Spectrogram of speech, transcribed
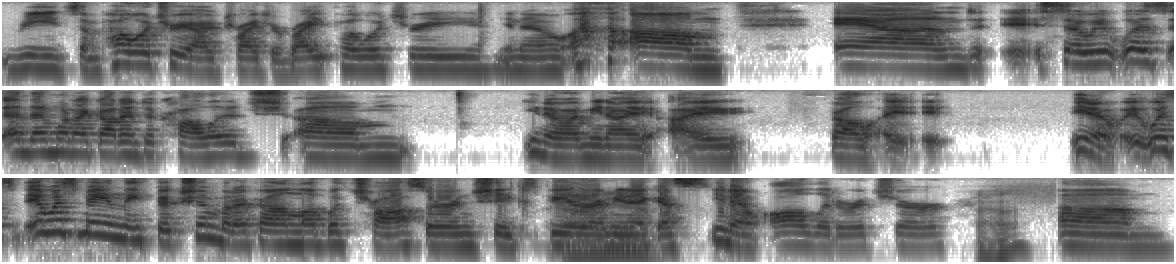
read some poetry. I tried to write poetry, you know. um, and so it was, and then when I got into college, um, you know, I mean, I I felt it, you know, it was it was mainly fiction, but I fell in love with Chaucer and Shakespeare. Oh, I mean, yeah. I guess you know all literature. Uh-huh. Um,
